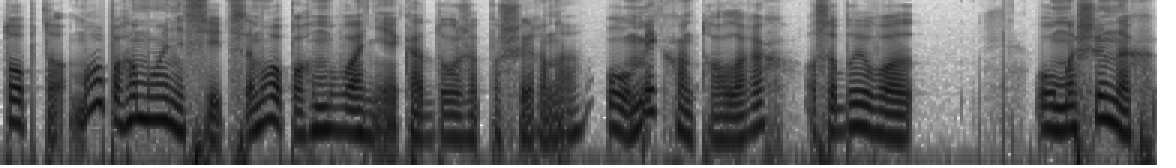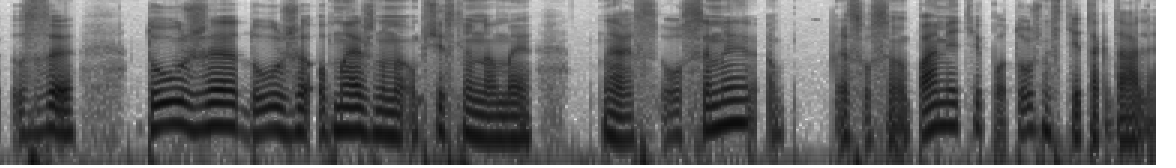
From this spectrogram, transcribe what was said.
Тобто мова програмування C це мова програмування, яка дуже поширена у мікроконтролерах, особливо у машинах з дуже-дуже обмеженими обчисленими ресурсами, ресурсами пам'яті, потужності і так далі.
